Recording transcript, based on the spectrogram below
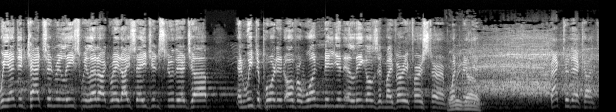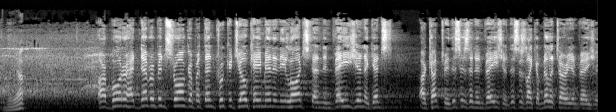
We ended catch and release. We let our great ICE agents do their job. And we deported over 1 million illegals in my very first term. Here One we million. go. Back to their country. Yep. Our border had never been stronger, but then Crooked Joe came in and he launched an invasion against our country. This is an invasion. This is like a military invasion.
